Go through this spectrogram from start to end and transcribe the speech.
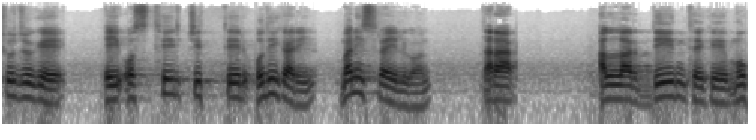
সুযোগে এই অস্থির চিত্তের অধিকারী বানি ইসরায়েলগণ তারা আল্লাহর দিন থেকে মুখ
